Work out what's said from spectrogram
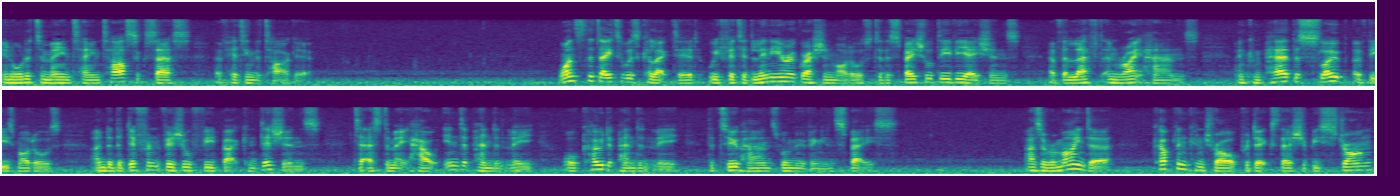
in order to maintain task success of hitting the target. Once the data was collected, we fitted linear regression models to the spatial deviations of the left and right hands and compared the slope of these models under the different visual feedback conditions to estimate how independently or codependently the two hands were moving in space. As a reminder, coupling control predicts there should be strong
